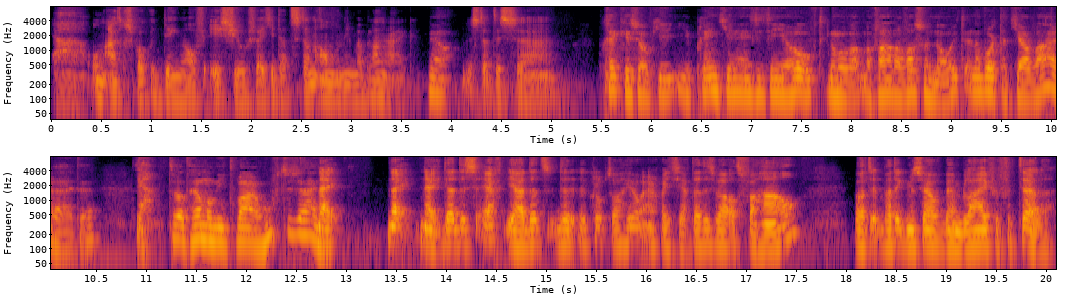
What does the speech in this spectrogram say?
ja, onuitgesproken dingen of issues, weet je, dat is dan allemaal niet meer belangrijk. Ja. Dus dat is, uh, Gek is ook, je, je prentje ineens iets in je hoofd. Ik noem maar wat, mijn vader was er nooit. En dan wordt dat jouw waarheid, hè? Ja. Terwijl het helemaal niet waar hoeft te zijn. Nee, nee, nee, dat is echt, ja, dat, dat, dat klopt wel heel erg wat je zegt. Dat is wel het verhaal wat, wat ik mezelf ben blijven vertellen.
